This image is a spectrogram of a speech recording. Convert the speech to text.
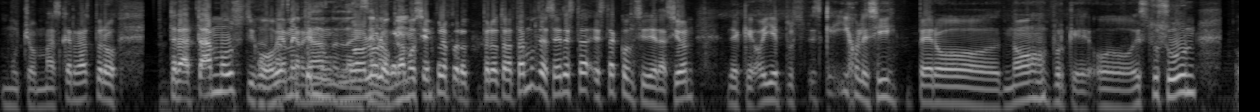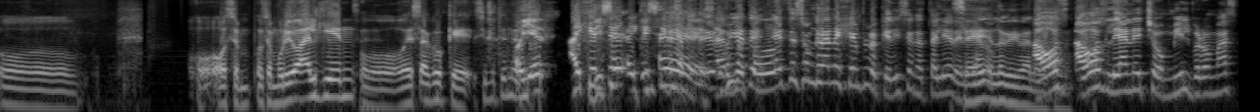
mucho más cargadas, pero tratamos, digo, Las obviamente no, lo logramos siempre, pero, pero tratamos de hacer esta, esta consideración de que, oye, pues es que, híjole, sí, pero no, porque o es tu Zoom, o, o, o se, o se murió alguien, Sí. o es algo que, ¿sí me entiendes? Oye, hay gente, dice- hay gente dice- que Fíjate, todo- este es un gran ejemplo que dice Natalia Sí, Delgado. es lo que iba a a. Oz, a Oz le han hecho mil bromas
